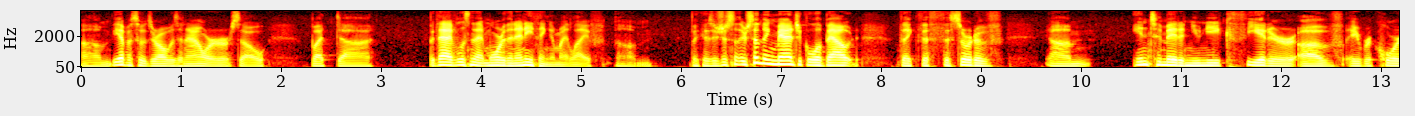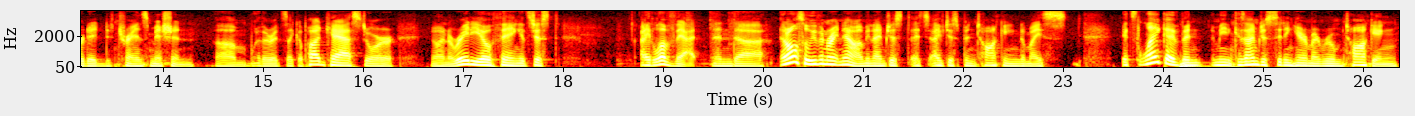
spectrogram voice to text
um, the episodes are always an hour or so, but uh, but that I've listened to that more than anything in my life um, because there's just there's something magical about like the the sort of um, intimate and unique theater of a recorded transmission, um, whether it's like a podcast or you know on a radio thing. It's just I love that, and uh, and also even right now, I mean, I'm just I've just been talking to my. It's like I've been, I mean, because I'm just sitting here in my room talking,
